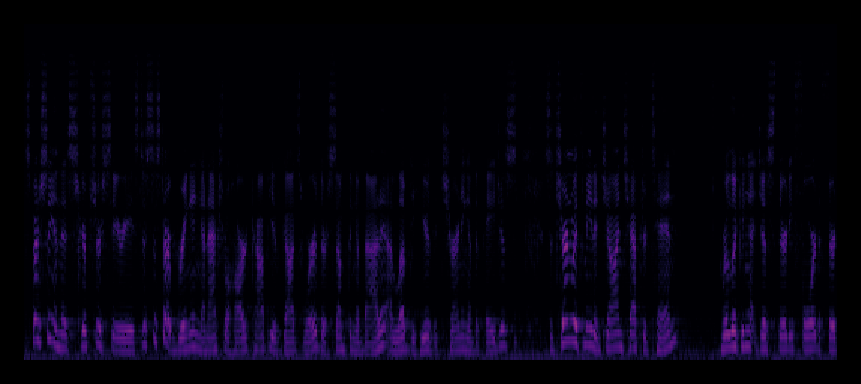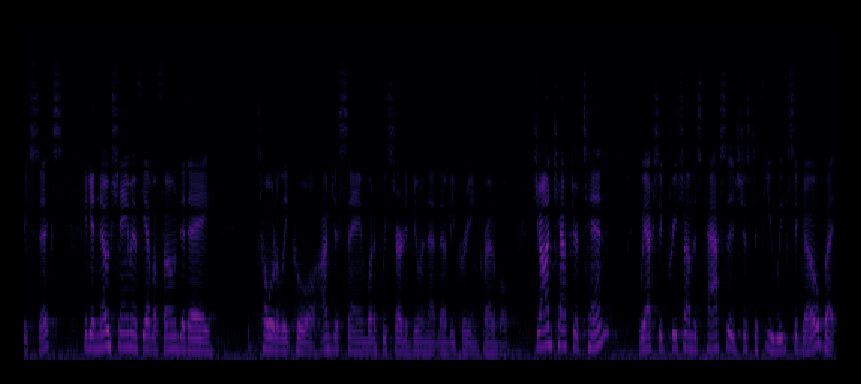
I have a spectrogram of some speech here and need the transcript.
especially in this scripture series, just to start bringing an actual hard copy of God's Word. There's something about it. I love to hear the churning of the pages. So turn with me to John chapter 10. We're looking at just 34 to 36. Again, no shame if you have a phone today totally cool. I'm just saying, what if we started doing that? That'd be pretty incredible. John chapter 10. We actually preached on this passage just a few weeks ago, but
